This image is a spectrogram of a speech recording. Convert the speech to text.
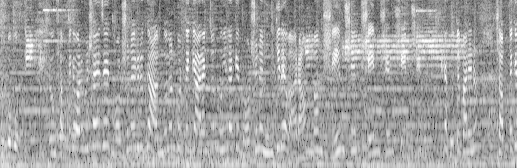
পূর্ববর্তী। এবং সবথেকে বড় বিষয় যে ধর্ষণের বিরুদ্ধে আন্দোলন ধর্ষণের হুমকি দেওয়া, রাম বাম, same same same same same same. এটা হতে পারে না। সব থেকে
